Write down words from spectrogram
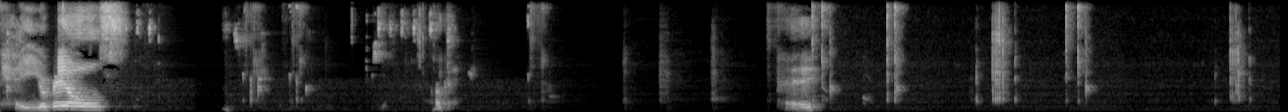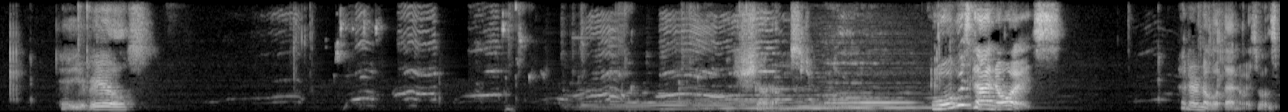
Pay your bills. That noise? I don't know what that noise was.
